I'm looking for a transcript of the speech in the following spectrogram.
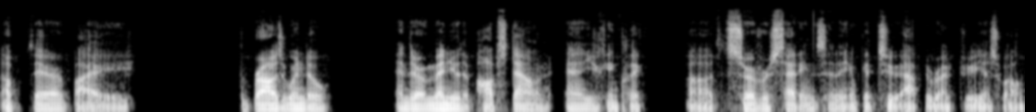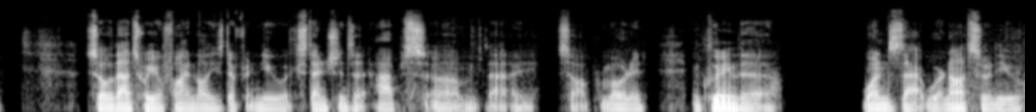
up there by the browser window and there a menu that pops down and you can click uh, the server settings and then you'll get to app directory as well. So that's where you'll find all these different new extensions and apps um, that I saw promoted, including the ones that were not so new,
